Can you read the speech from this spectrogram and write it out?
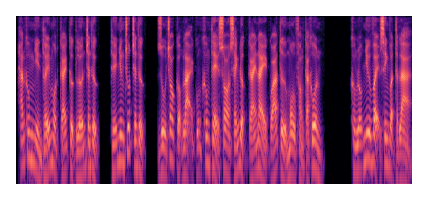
hắn không nhìn thấy một cái cực lớn chân thực, thế nhưng chút chân thực dù cho cộng lại cũng không thể so sánh được cái này quá từ mô phỏng cá khôn. Khổng lồ như vậy sinh vật thật là,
